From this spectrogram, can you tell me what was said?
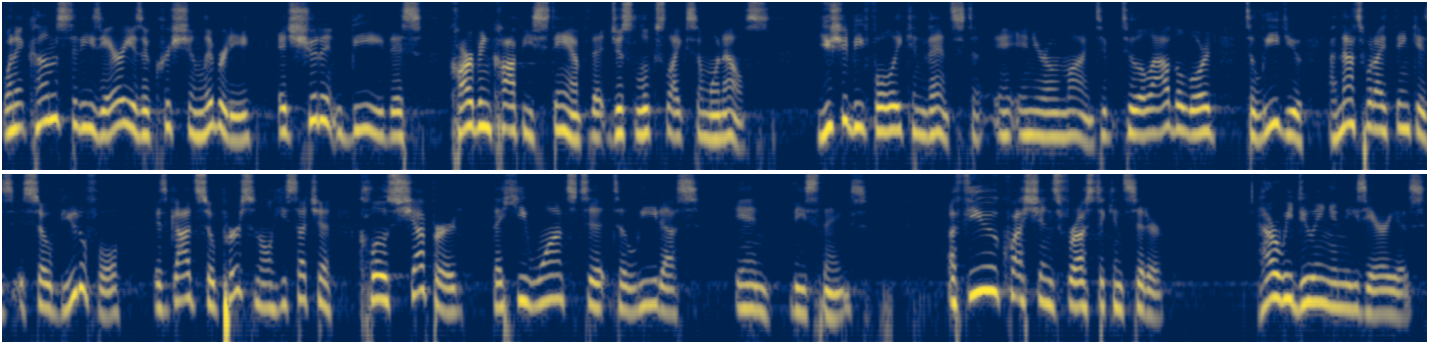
When it comes to these areas of Christian liberty, it shouldn't be this carbon copy stamp that just looks like someone else. You should be fully convinced in, in your own mind to, to allow the Lord to lead you. And that's what I think is, is so beautiful is God's so personal. He's such a close shepherd that he wants to, to lead us in these things. A few questions for us to consider. How are we doing in these areas?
